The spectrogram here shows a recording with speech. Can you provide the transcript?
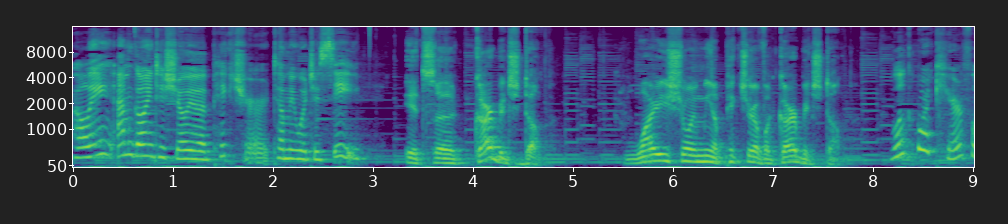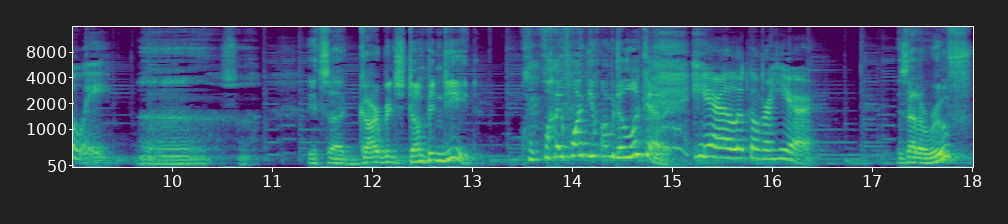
！Colin, I'm going to show you a picture. Tell me what you see. It's a garbage dump. Why are you showing me a picture of a garbage dump? Look more carefully. Uh. it's a garbage dump indeed. Why, why do you want me to look at it? Here, look over here. Is that a roof?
